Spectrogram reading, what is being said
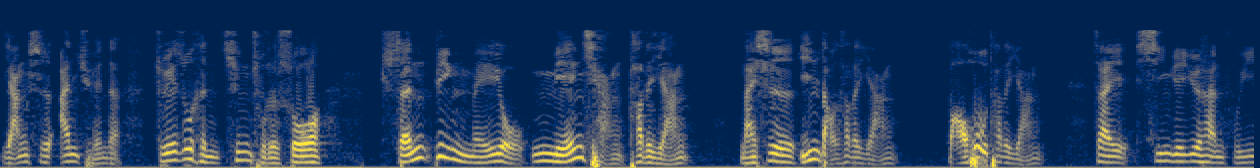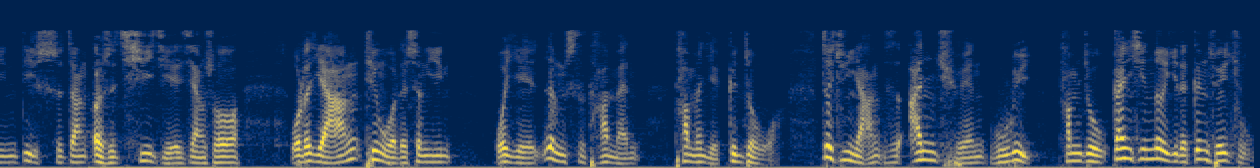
羊是安全的。主耶稣很清楚的说，神并没有勉强他的羊，乃是引导他的羊，保护他的羊。在新约约翰福音第十章二十七节这样说：“我的羊听我的声音，我也认识他们，他们也跟着我。这群羊是安全无虑，他们就甘心乐意的跟随主，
